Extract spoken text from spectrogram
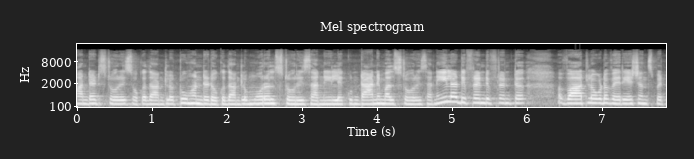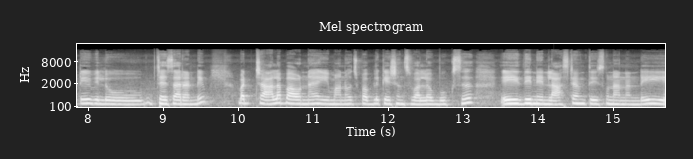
హండ్రెడ్ స్టోరీస్ ఒక దాంట్లో టూ హండ్రెడ్ ఒక దాంట్లో మోరల్ స్టోరీస్ అని లేకుంటే యానిమల్ స్టోరీస్ అని ఇలా డిఫరెంట్ డిఫరెంట్ వాటిలో కూడా వేరియేషన్స్ పెట్టి వీళ్ళు చేశారండి. బట్ చాలా బాగున్నాయి ఈ మనోజ్ పబ్లికేషన్స్ వాళ్ళ బుక్స్. ఇది నేను లాస్ట్ టైం తీసుకున్నానండి. ఈ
